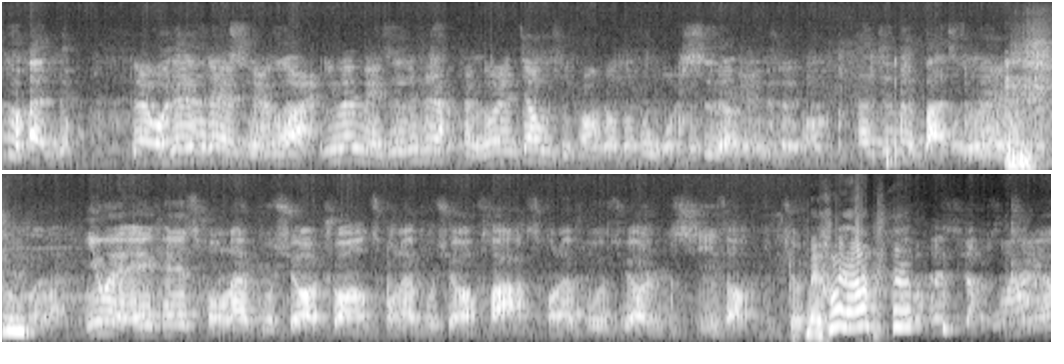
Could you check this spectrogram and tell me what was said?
管的。对，我现在在全管，因为每次就是很多人叫不起床的时候，都是我是的。他真的把所有人都过来。因为 AK 从来不需要装，从来不需要发，从来不需要洗澡。不会啊，不要。不要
